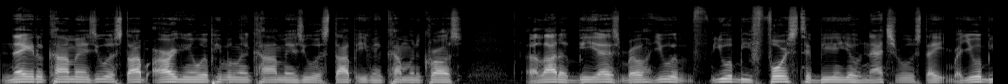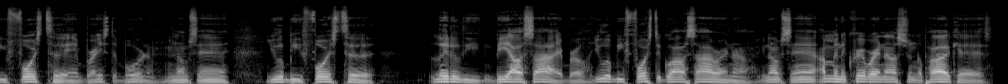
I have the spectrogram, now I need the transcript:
negative comments. You would stop arguing with people in comments. You would stop even coming across a lot of BS, bro. You would you would be forced to be in your natural state, bro. You would be forced to embrace the boredom. You know what I'm saying? You would be forced to literally be outside, bro. You would be forced to go outside right now. You know what I'm saying? I'm in the crib right now shooting a podcast.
